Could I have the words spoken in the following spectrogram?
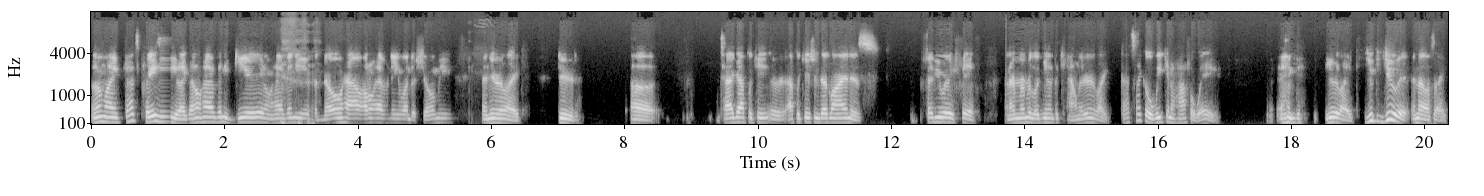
And I'm like, "That's crazy! Like, I don't have any gear. I don't have any of the know-how. I don't have anyone to show me." And you're like, "Dude, uh, tag application or application deadline is February 5th." And I remember looking at the calendar, like, that's like a week and a half away. And you're like, "You can do it," and I was like.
